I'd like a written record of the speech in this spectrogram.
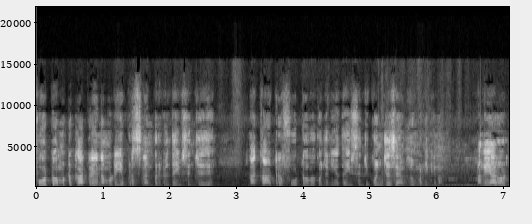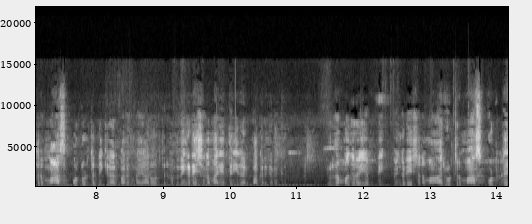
போட்டோ மட்டும் காட்டுறேன். நம்முடைய பிரஸ் நண்பர்கள் தயவு செஞ்சு நான் காட்டுற போட்டோவை கொஞ்சம் நீங்க தயவு செஞ்சு கொஞ்சம் ஜூம் பண்ணிக்கலாம் அங்க யாரோ ஒருத்தர் மாஸ்க் போட்டு ஒருத்தர் நிக்கிறார் பாருங்கன்னா யாரோ ஒருத்தர். நம்ம வெங்கடேசன மாதிரியே தெரியுறாரு பாக்குறதுக்கு எனக்கு. இவர்தான் மதுரை எம்பி வெங்கடேசன மாதிரி ஒருத்தர் மாஸ்க் போட்டுட்டு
